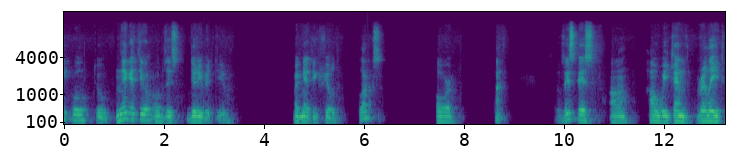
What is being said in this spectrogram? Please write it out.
equal to negative of this derivative magnetic field flux over time. So this is uh, how we can relate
